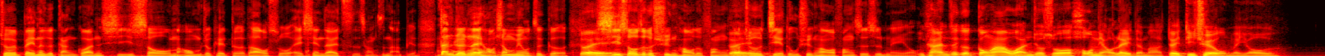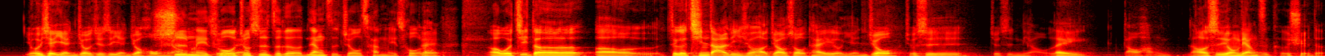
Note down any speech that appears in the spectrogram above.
就会被那个感官吸收，然后我们就可以得到说，哎，现在磁场是哪边？但人类好像没有这个对吸收这个讯号的方法，就是解读讯号的方式是没有。你看这个贡阿丸就说候鸟类的嘛，对，的确我们有有一些研究，就是研究候鸟，是没错，就是这个量子纠缠，没错。对，呃，我记得呃，这个清大林秀豪教授他也有研究，就是就是鸟类。导航，然后是用量子科学的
